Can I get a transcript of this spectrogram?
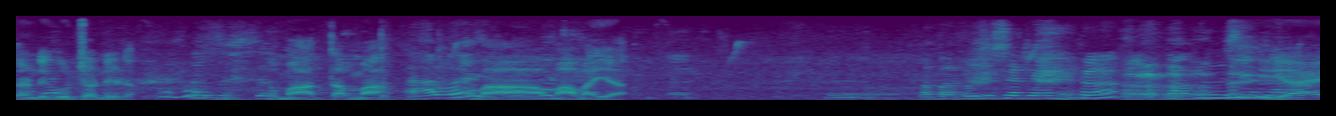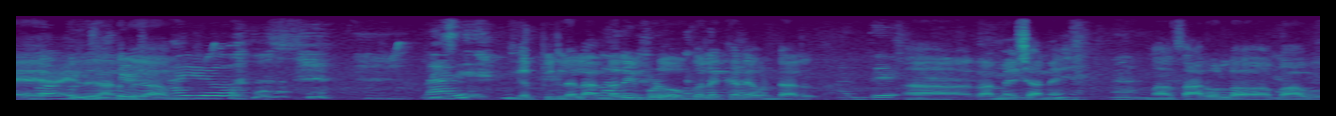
రండి కూర్చోండి ఈడ. మా అత్తమ్మ మా మామయ్య. బాబులు చూసినట్లేగానే బాబులు అయ్యో. ఇక పిల్లలు అందరూ ఇప్పుడు ఒక లెక్కనే ఉంటారు. అంతే. ఆ, రమేష్ అని మా సార్ వాళ్ళ బాబు.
